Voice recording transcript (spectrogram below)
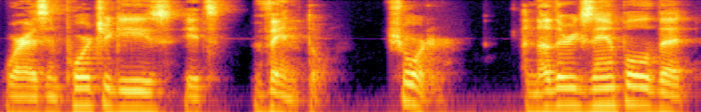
whereas in Portuguese, it's vento, shorter. Another example that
